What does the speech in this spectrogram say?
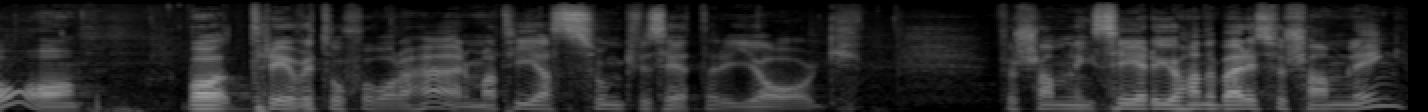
Jaha, vad trevligt att få vara här. Mattias Sundqvist heter jag. Församlingsherde i Johannebergs församling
